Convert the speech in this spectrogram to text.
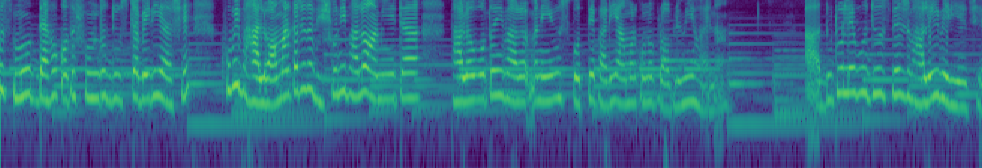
খুব স্মুথ দেখো কত সুন্দর জুসটা বেরিয়ে আসে। খুবই ভালো, আমার কাছে তো ভীষণই ভালো, আমি এটা ভালো মতোই ভালো মানে ইউজ করতে পারি, আমার কোনো প্রবলেমই হয় না। আর দুটো লেবু জুস বেশ ভালোই বেরিয়েছে।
